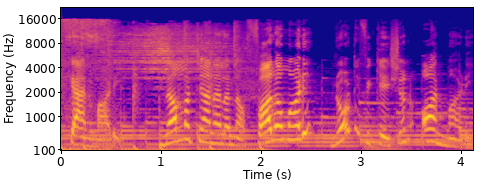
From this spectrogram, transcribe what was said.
ಸ್ಕ್ಯಾನ್ ಮಾಡಿ. ನಮ್ಮ ಚಾನೆಲ್ ಅನ್ನ ಫಾಲೋ ಮಾಡಿ ನೋಟಿಫಿಕೇಶನ್ ಆನ್ ಮಾಡಿ.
